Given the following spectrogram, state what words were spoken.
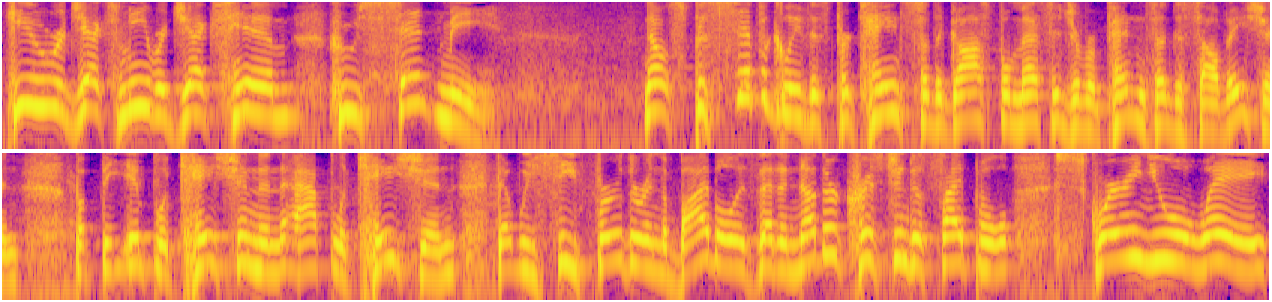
he who rejects me rejects him who sent me now, specifically, this pertains to the gospel message of repentance unto salvation, but the implication and application that we see further in the Bible is that another Christian disciple squaring you away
